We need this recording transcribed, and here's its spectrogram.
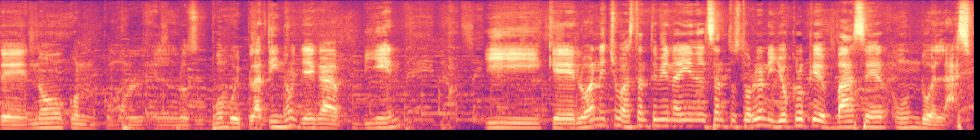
de no con como el- los bombo y platino, llega bien. Y que lo han hecho bastante bien ahí en el Santos Torreón. Y yo creo que va a ser un duelazo.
